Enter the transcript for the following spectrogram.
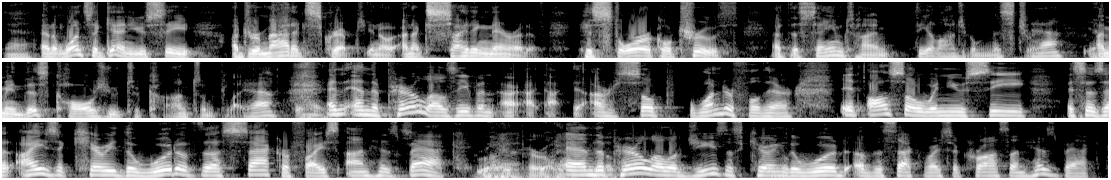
Yeah. and once again, you see a dramatic script, you know, an exciting narrative, historical truth, at the same time, theological mystery. Yeah. I mean, this calls you to contemplate. Yeah, and and the parallels even are, are so wonderful there. It also when you see it says that Isaac carried the wood of the sacrifice on his back, Right, parallel. and the parallel of Jesus carrying the wood of the sacrifice across on his back.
